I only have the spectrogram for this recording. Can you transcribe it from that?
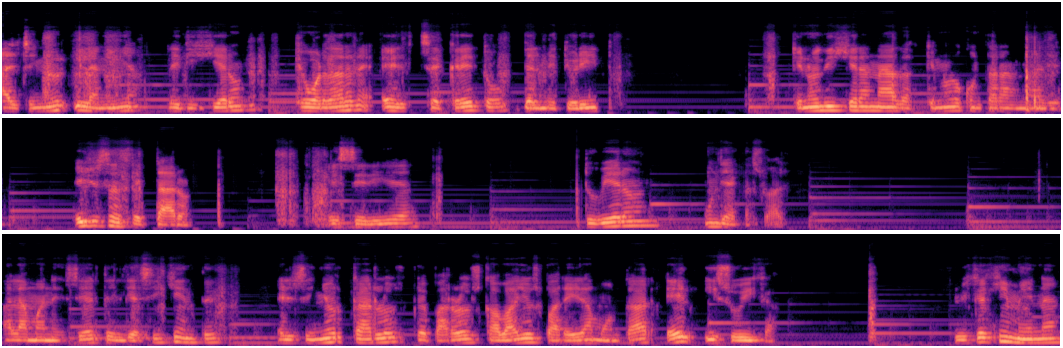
Al señor y la niña le dijeron que guardaran el secreto del meteorito, que no dijera nada, que no lo contara a nadie. Ellos aceptaron. Ese día tuvieron un día casual. Al amanecer del día siguiente, el señor Carlos preparó los caballos para ir a montar él y su hija. Su hija Jimena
